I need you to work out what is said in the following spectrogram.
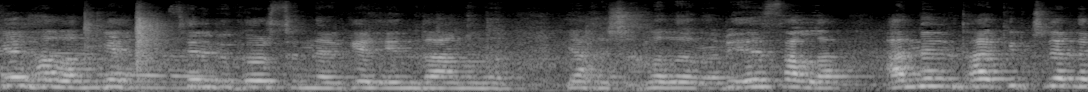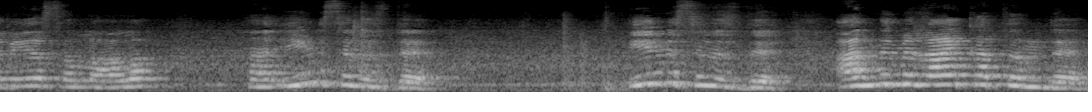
Gel halam gel. Seni bir görsünler. Gel endamını, yakışıklılığını. Bir el salla. Annenin takipçilerine bir el salla hala. Ha, iyi misiniz de? İyi misiniz de? Anneme like atın de.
